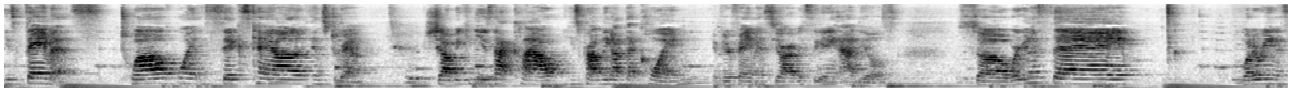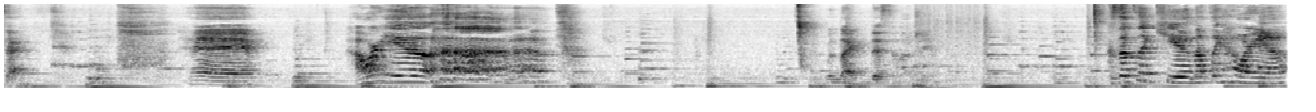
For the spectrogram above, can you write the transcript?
He's famous. 12.6k on Instagram. Shelby can use that clout. He's probably got that coin. If you're famous, you're obviously getting ad deals. So we're gonna say, what are we gonna say? Hey, how are you? With like this emoji. Cause that's like cute. That's like, how are you?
